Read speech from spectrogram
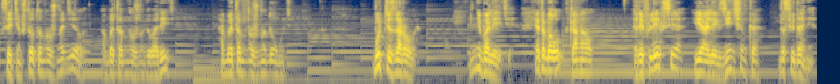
С этим что-то нужно делать, об этом нужно говорить, об этом нужно думать. Будьте здоровы, не болейте. Это был канал Рефлексия, я Олег Зинченко. До свидания.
